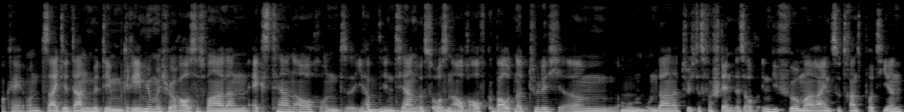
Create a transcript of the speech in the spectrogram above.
Okay, und seid ihr dann mit dem Gremium, ich höre raus, es war dann extern auch und ihr habt mhm. intern Ressourcen mhm. auch aufgebaut natürlich, ähm, um, mhm. um, da natürlich das Verständnis auch in die Firma rein zu transportieren,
